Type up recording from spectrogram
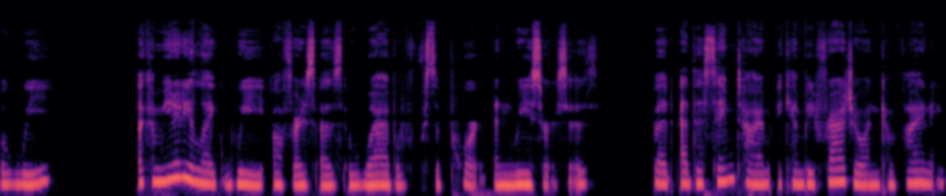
a we? A community like we offers us a web of support and resources, but at the same time, it can be fragile and confining.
